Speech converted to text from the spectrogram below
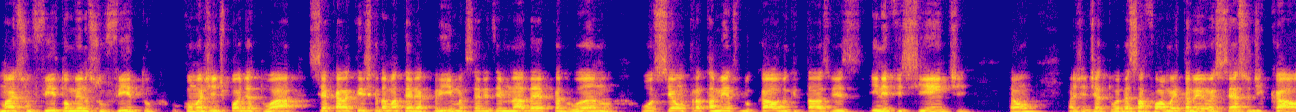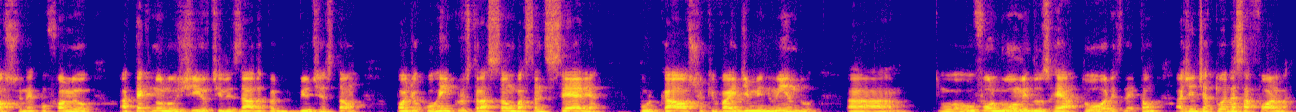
mais sulfito ou menos sulfito, como a gente pode atuar, se a característica da matéria-prima, se é determinada época do ano, ou se é um tratamento do caldo que está, às vezes, ineficiente. Então, a gente atua dessa forma. E também o excesso de cálcio, né, conforme a tecnologia utilizada para biodigestão, pode ocorrer incrustação bastante séria por cálcio, que vai diminuindo a, o, o, volume dos reatores. Né? Então, a gente atua dessa forma,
